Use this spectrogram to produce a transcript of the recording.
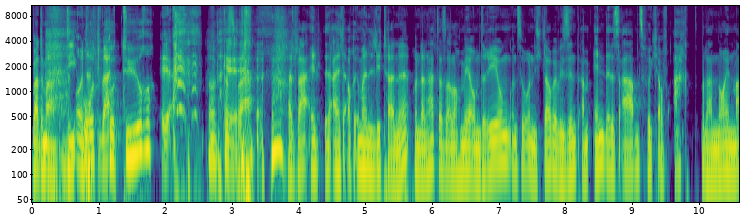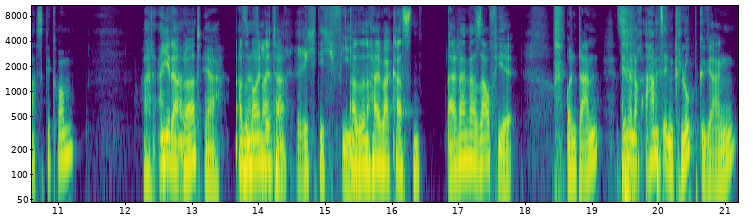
Warte mal, die Und das Haute war- Couture? Ja, Okay. das war, das war halt auch immer ein Liter, ne? Und dann hat das auch noch mehr Umdrehungen und so. Und ich glaube, wir sind am Ende des Abends wirklich auf acht oder neun Maß gekommen. Einfach- Jeder, oder? Ja. Also neun Liter. Richtig viel. Also ein halber Kasten. Das war einfach sau viel. Und dann sind wir noch abends in den Club gegangen,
